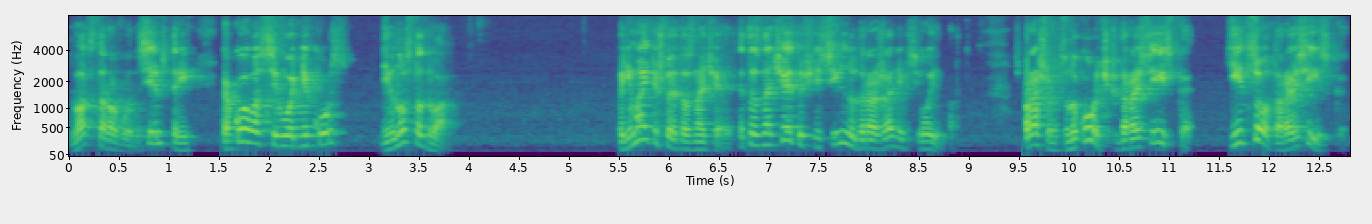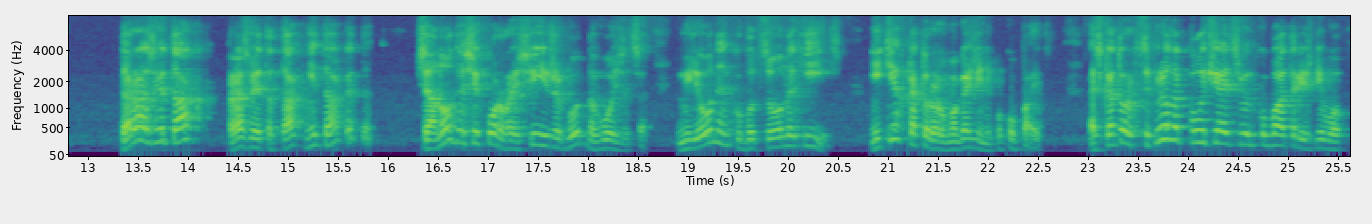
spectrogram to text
22 года 73. Какой у вас сегодня курс? 92. Понимаете, что это означает? Это означает очень сильное удорожание всего импорта. Спрашивается, ну курочка-то российская, яйцо-то российское. Да разве так? Разве это так? Не так это. Все равно до сих пор в России ежегодно возится миллионы инкубационных яиц. Не тех, которые в магазине покупаете, а из которых цыпленок получается в инкубаторе, из него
